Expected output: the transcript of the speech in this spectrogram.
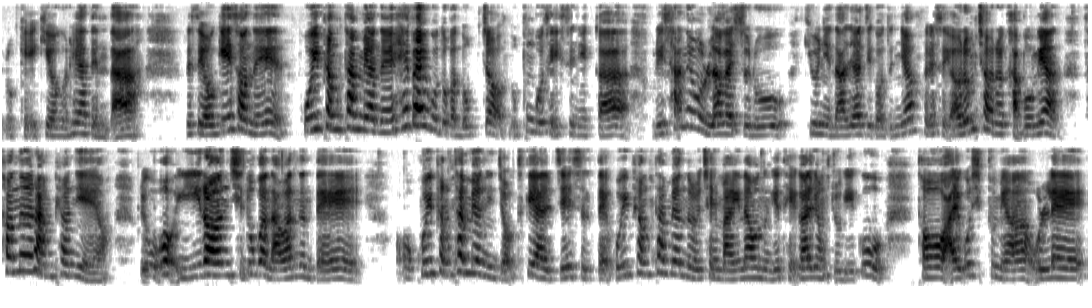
이렇게 기억을 해야 된다. 그래서 여기에서는 고위평탄면은 해발고도가 높죠. 높은 곳에 있으니까 우리 산에 올라갈수록 기온이 낮아지거든요. 그래서 여름철을 가보면 서늘한 편이에요. 그리고 어, 이런 지도가 나왔는데 어, 고위평탄면인지 어떻게 알지 했을 때 고위평탄면으로 제일 많이 나오는 게 대관령 쪽이고 더 알고 싶으면 원래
